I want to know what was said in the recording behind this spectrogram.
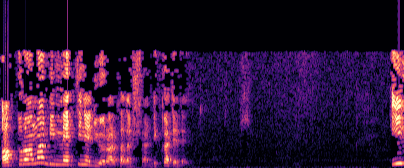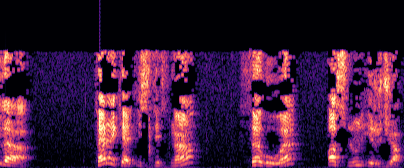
Abdurrahman bin Mehdi ne diyor arkadaşlar? Dikkat edelim. İza terekel istisna fehuve aslul irca.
